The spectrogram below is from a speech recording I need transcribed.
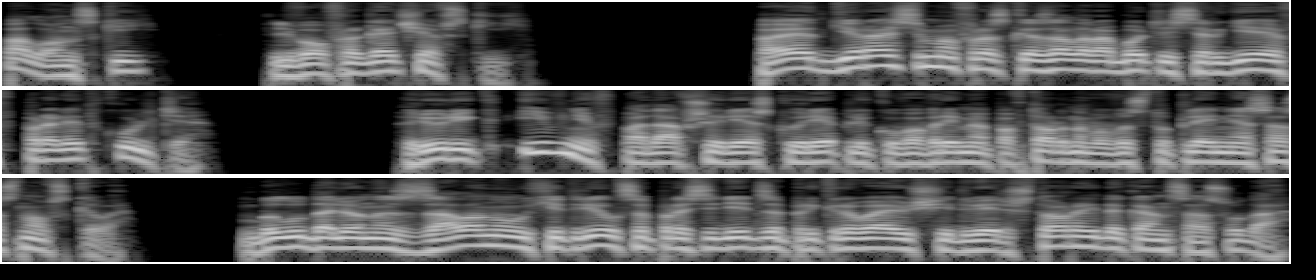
Полонский, Львов Рогачевский. Поэт Герасимов рассказал о работе Сергея в пролеткульте. Рюрик Ивнев, подавший резкую реплику во время повторного выступления Сосновского, был удален из зала, но ухитрился просидеть за прикрывающей дверь шторой до конца суда.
